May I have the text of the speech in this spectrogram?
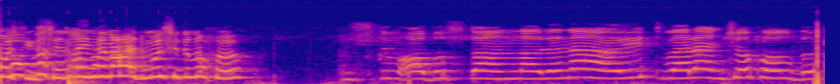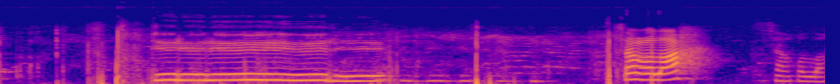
musiki. Senin elinde Nahid musikini oku. Düştüm abustanlarına öğüt veren çok oldu. Dürürürürü. Sağ ola. Sağ ol.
